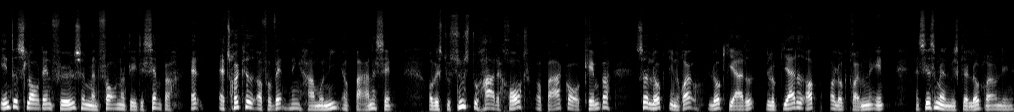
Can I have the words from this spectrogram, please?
Intet slår den følelse, man får, når det er december. Alt er tryghed og forventning, harmoni og barnesind. Og hvis du synes, du har det hårdt og bare går og kæmper, så luk din røv, luk hjertet, luk hjertet op og luk drømmene ind. Han siger simpelthen, at vi skal lukke røven, Line.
